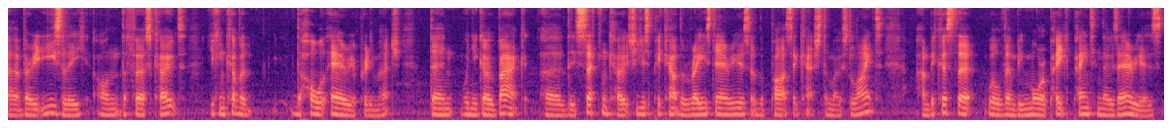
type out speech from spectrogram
uh, very easily on the first coat, you can cover the whole area pretty much then when you go back, uh, the second coat, you just pick out the raised areas of the parts that catch the most light. And because there will then be more opaque paint in those areas,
